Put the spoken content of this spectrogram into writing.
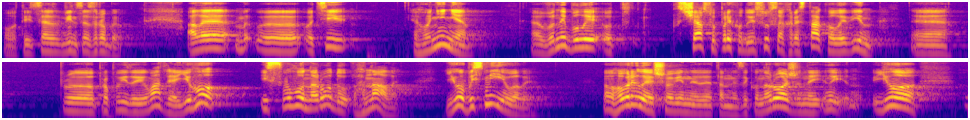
От, і це, він це зробив. Але е, оці гоніння, е, вони були от, з часу приходу Ісуса Христа, коли Він е, про- проповідує Євангелія, його із свого народу гнали, його висміювали. Ну, Говорили, що він там незаконороджений. Ну, Його е,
